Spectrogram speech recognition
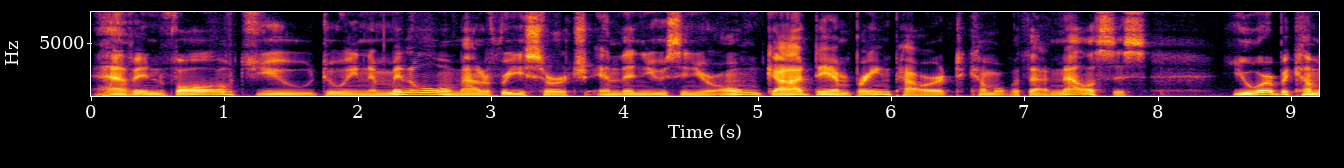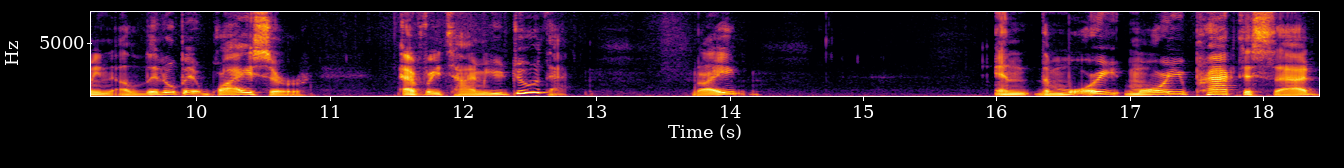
have involved you doing a minimal amount of research and then using your own goddamn brain power to come up with that analysis, you are becoming a little bit wiser every time you do that. Right? And the more more you practice that,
